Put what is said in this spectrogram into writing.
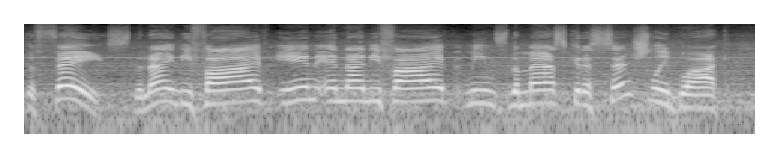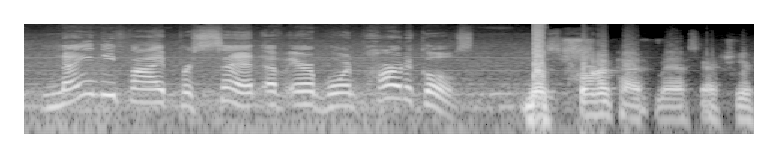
the face. The 95 in N95 means the mask can essentially block 95% of airborne particles. This prototype mask actually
